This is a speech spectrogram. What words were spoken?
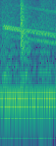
Música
